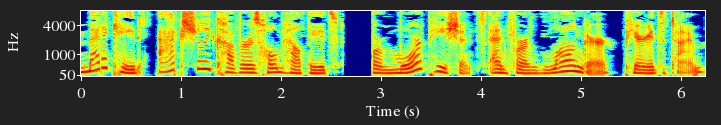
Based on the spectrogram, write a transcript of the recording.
Medicaid actually covers home health aides for more patients and for longer periods of time.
